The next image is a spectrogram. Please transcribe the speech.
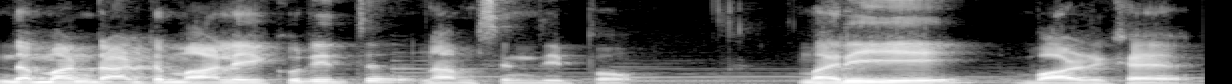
இந்த மன்றாட்டு மாலை குறித்து நாம் சிந்திப்போம். மரியே வாழ்க.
